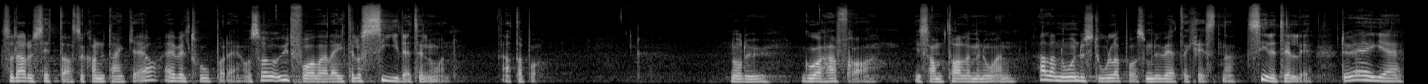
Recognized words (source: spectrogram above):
Så der du sitter, så kan du tenke ja, jeg vil tro på det. Og så utfordrer jeg deg til å si det til noen etterpå når du går herfra i samtale med noen, eller noen du stoler på som du vet er kristne. Si det til dem. Du, jeg, jeg,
